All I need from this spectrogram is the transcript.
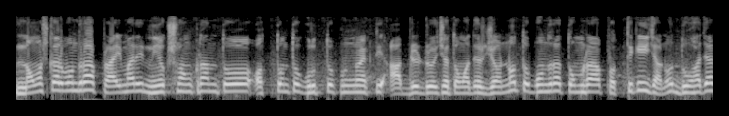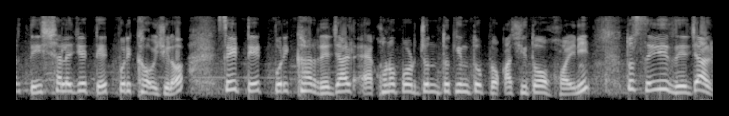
নমস্কার বন্ধুরা, প্রাইমারি নিয়োগ সংক্রান্ত অত্যন্ত গুরুত্বপূর্ণ একটি আপডেট রয়েছে তোমাদের জন্য। তো বন্ধুরা, তোমরা প্রত্যেকেই জানো দু হাজার তেইশ সালে যে টেট পরীক্ষা হয়েছিল, সেই টেট পরীক্ষার রেজাল্ট এখনও পর্যন্ত কিন্তু প্রকাশিত হয়নি। তো সেই রেজাল্ট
